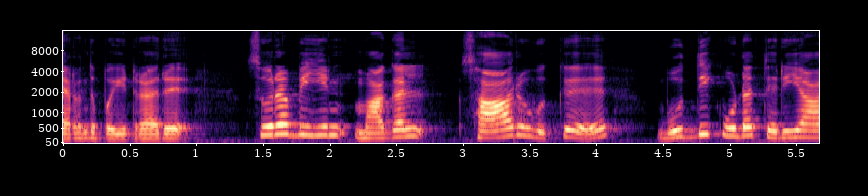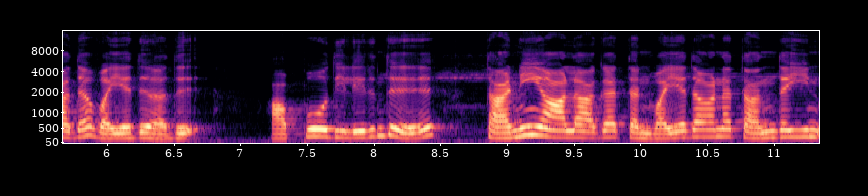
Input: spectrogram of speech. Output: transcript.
இறந்து போயிடுறாரு. சுரபியின் மகள் சாருவுக்கு புத்தி கூட தெரியாத வயது அது. அப்போதிலிருந்து தனி ஆளாக தன் வயதான தந்தையின்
